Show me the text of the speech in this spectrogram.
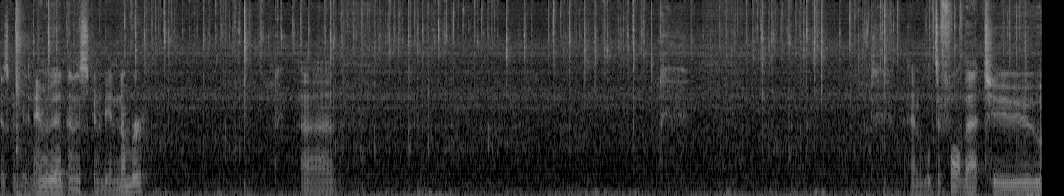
is going to be the name of it, and this is going to be a number. Uh, and we'll default that to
